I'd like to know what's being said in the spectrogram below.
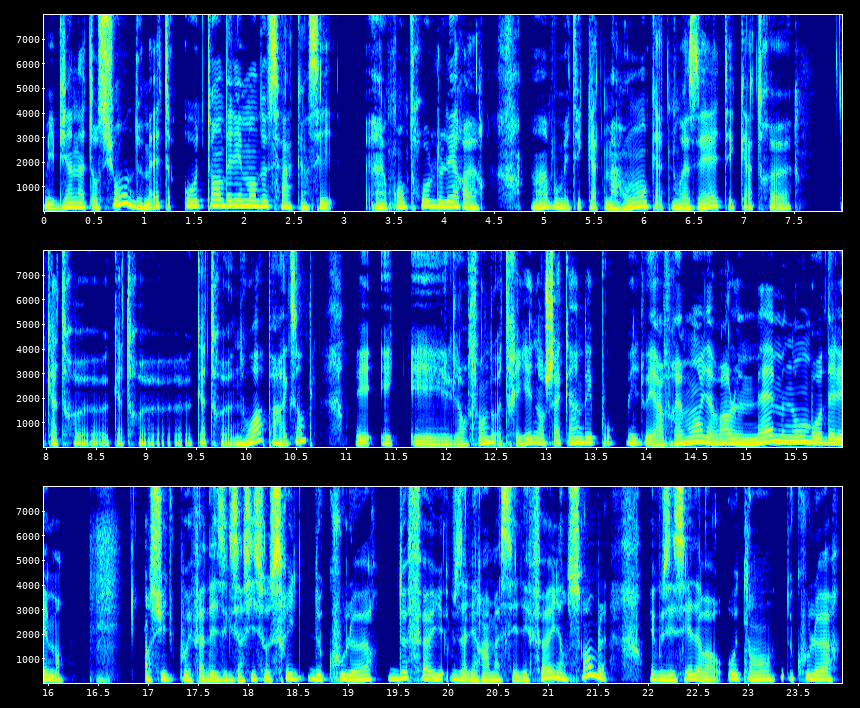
Mais bien attention de mettre autant d'éléments de sac. Hein. C'est un contrôle de l'erreur. Hein, vous mettez quatre marrons, quatre noisettes et quatre, quatre, quatre, quatre noix, par exemple, et, l'enfant doit trier dans chacun des pots. Mais il doit y vraiment y avoir le même nombre d'éléments. Ensuite, vous pouvez faire des exercices aussi de couleurs, de feuilles. Vous allez ramasser des feuilles ensemble et vous essayez d'avoir autant de couleurs,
